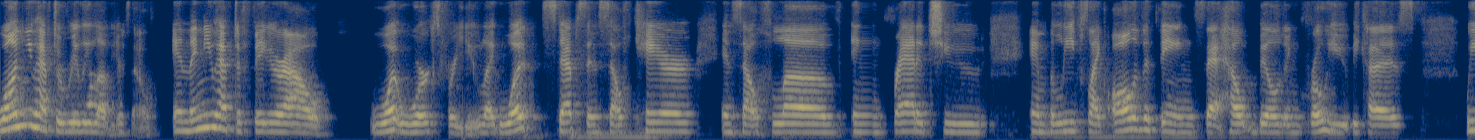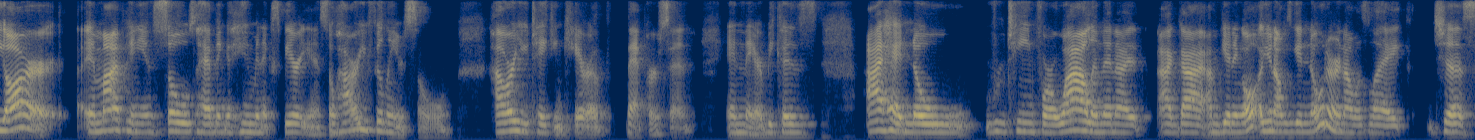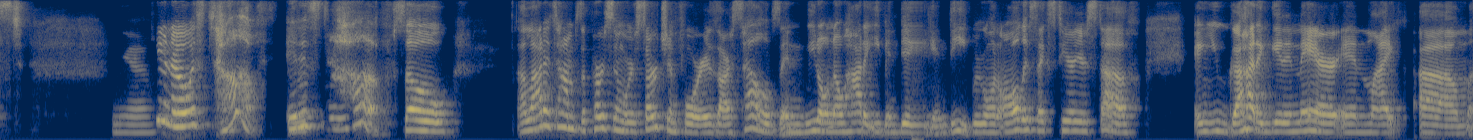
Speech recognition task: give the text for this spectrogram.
one, you have to really love yourself. And then you have to figure out what works for you. Like what steps in self-care and self-love and gratitude and beliefs like all of the things that help build and grow you because we are in my opinion souls having a human experience. So how are you feeling your soul? How are you taking care of that person in there? Because i had no routine for a while and then i i got i'm getting old you know i was getting older and i was like just yeah you know it's tough it is mm-hmm. tough. So a lot of times the person we're searching for is ourselves and we don't know how to even dig in deep. We're going all this exterior stuff and you got to get in there and like um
